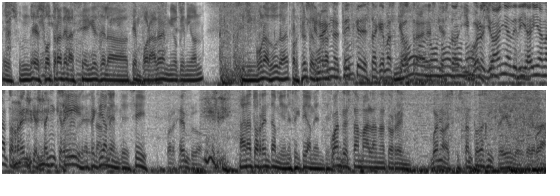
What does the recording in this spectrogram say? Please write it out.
es, un- es otra de las series de la temporada, en mi opinión, sin ninguna duda. ¿eh? Por cierto, Es que no hay una actriz que destaque más que No, otra. es que no, esto- no, y no, bueno, yo sí. añadiría ahí a Ana Torrent, que está increíble. Sí, efectivamente, también, sí. Por ejemplo. Ana Torrent también, efectivamente. ¿Cuándo está mal Ana Torrent? Bueno, es que están todas increíbles, de verdad.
